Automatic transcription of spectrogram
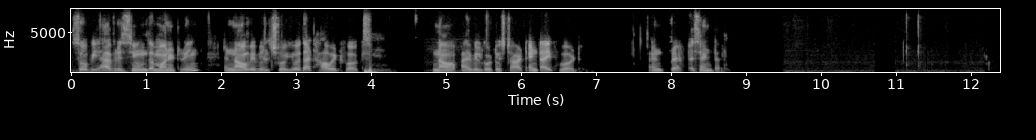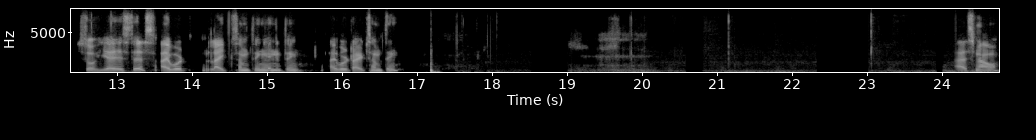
So we have resumed the monitoring and now we will show you that how it works. Now I will go to start and type word and press enter. So here is this. I would like something, anything. I would write something. As now,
